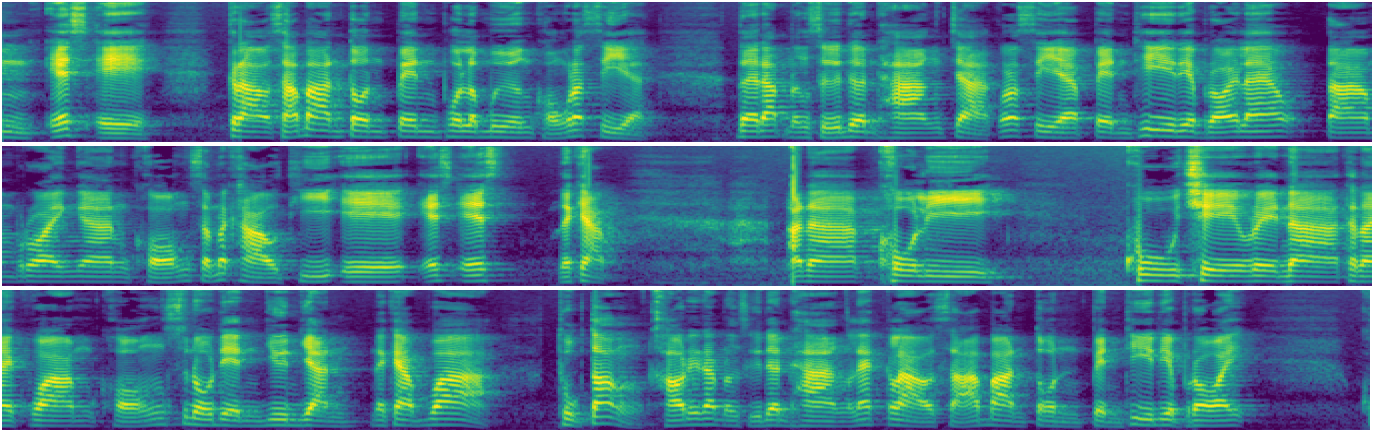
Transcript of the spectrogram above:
NSA กล่าวสาบานตนเป็นพลเมืองของรัสเซีย ได้รับหนังสือเดินทางจากรัสเซียเป็นที่เรียบร้อยแล้ว ตามรายงานของสำนักข่าว TASS นะครับอนาโคลีคูเชเรนา ทนายความของสโนเดนยืนยันนะครับว่า ถูกต้องเขาได้รับหนังสือเดินทางและกล่าวสาบานตนเป็นที่เรียบร้อย โฆ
